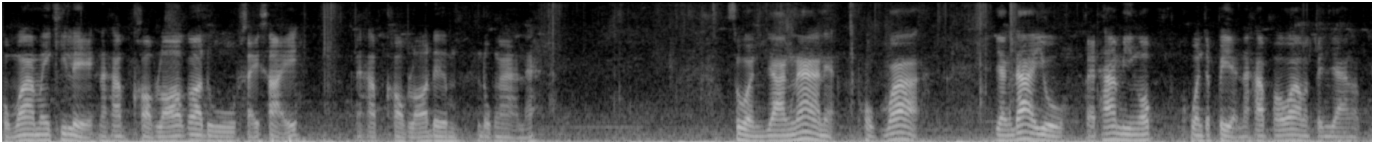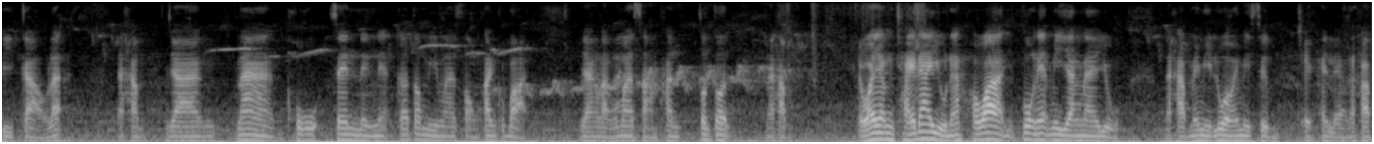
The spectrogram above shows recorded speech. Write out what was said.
ผมว่าไม่ขี้เหร่นะครับ ขอบล้อก็ดูใสๆ นะครับ ขอบล้อเดิมโรงงานนะ ส่วนยางหน้าเนี่ยผมว่ายังได้อยู่ แต่ถ้ามีงบควรจะเปลี่ยนนะครับ เพราะว่ามันเป็นยางแบบปีเก่าแล้วนะครับ ยางหน้าคู่เส้นหนึ่งเนี่ยก็ต้องมีมา 2,000กว่าบาท ยางหลังประมาณ3,000 ต้นๆนะครับ แต่ว่ายังใช้ได้อยู่นะ เพราะว่าพวกนี้มียางในอยู่นะครับ ไม่มีรั่วไม่มีซึมเช็คให้แล้วนะครับ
